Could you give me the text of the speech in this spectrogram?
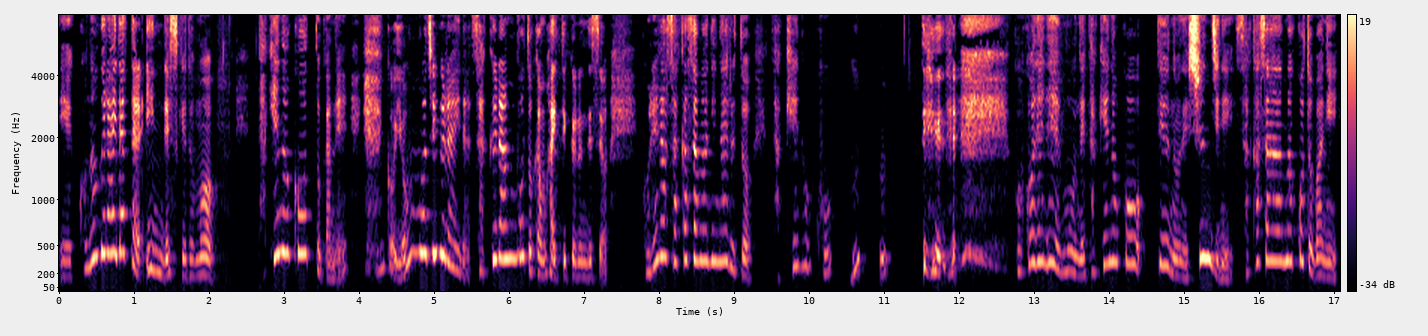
えー、このぐらいだったらいいんですけども、タケノコとかね、こう4文字ぐらいな、サクランボとかも入ってくるんですよ。これが逆さまになると、タケノコ？ん？ん？っていうね、ここでね、もうね、タケノコっていうのをね、瞬時に逆さま言葉に、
